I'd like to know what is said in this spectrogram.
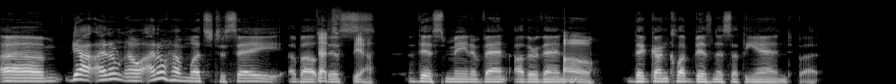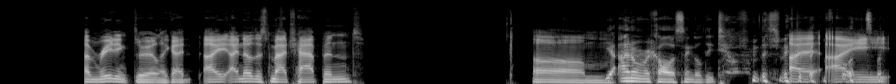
Um, yeah, I don't know. I don't have much to say about That's- this. yeah. this main event other than Oh, the gun club business at the end. But I'm reading through it. Like I, I, I know this match happened. Um, yeah, I don't recall a single detail from this main I, event. I,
